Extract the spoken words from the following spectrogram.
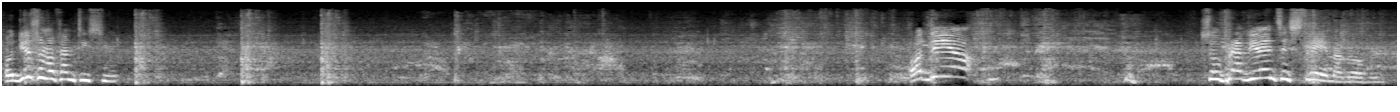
Oddio, sono tantissimi. Oddio! Sopravvivenza estrema proprio.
